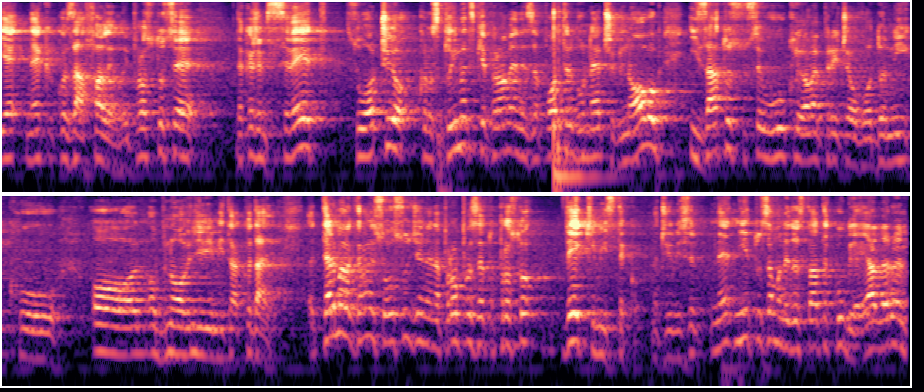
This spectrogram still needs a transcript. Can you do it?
je nekako zafalilo i prosto se, da kažem, svet suočio kroz klimatske promene za potrebu nečeg novog i zato su se uvukli ove priče o vodoniku, o obnovljivim i tako dalje. Termoelektrane su osuđene na propast, eto, prosto vekim istekom. Znači, mislim, ne, nije tu samo nedostatak uglja. Ja verujem,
